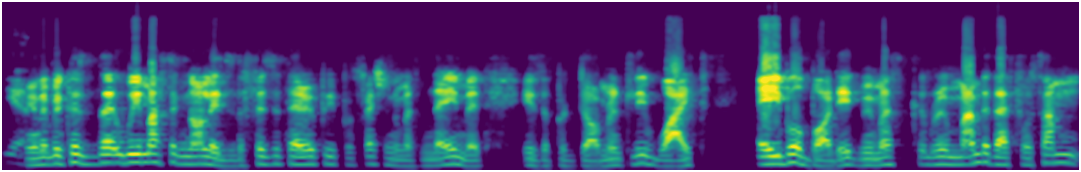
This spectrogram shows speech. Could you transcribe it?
Yeah. You know, because the, we must acknowledge the physiotherapy profession, we must name it, is a predominantly white able-bodied we must remember that for some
